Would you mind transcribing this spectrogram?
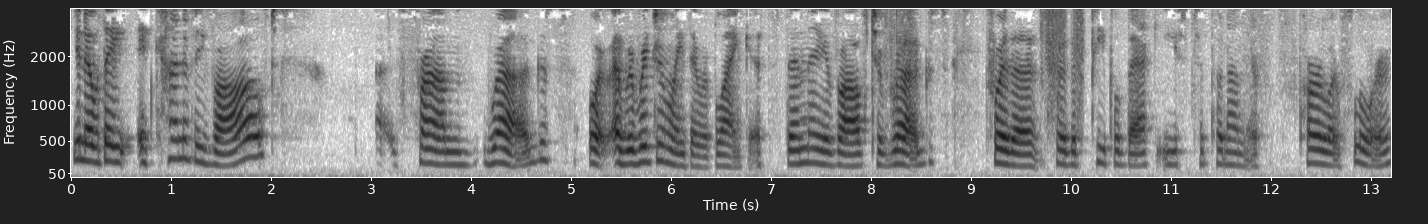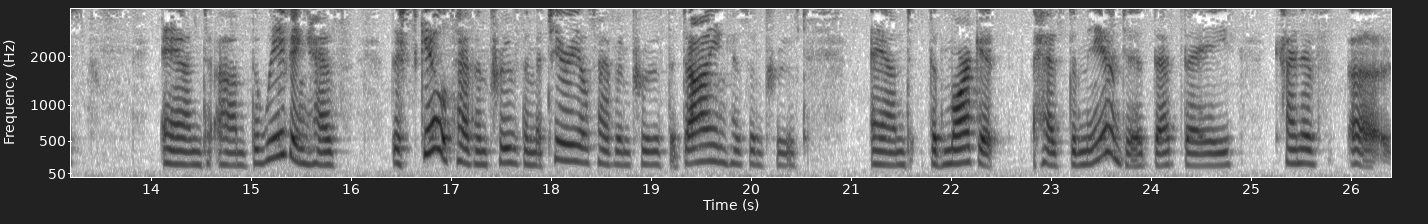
you know, they it kind of evolved from rugs, or originally they were blankets. Then they evolved to rugs for the for the people back east to put on their parlor floors. And um, the weaving has their skills have improved, the materials have improved, the dyeing has improved, and the market has demanded that they kind of uh,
